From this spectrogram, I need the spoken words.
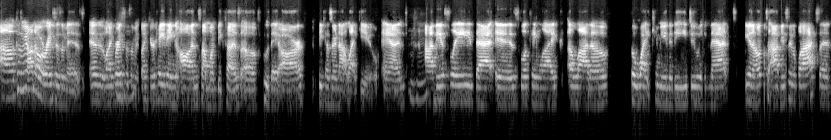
Because uh, we all know what racism is. And like racism mm-hmm. is like you're hating on someone because of who they are, because they're not like you. And mm-hmm. obviously, that is looking like a lot of the white community doing that, you know, to obviously the blacks and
